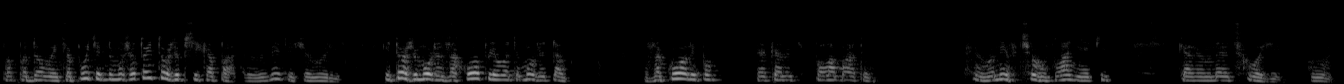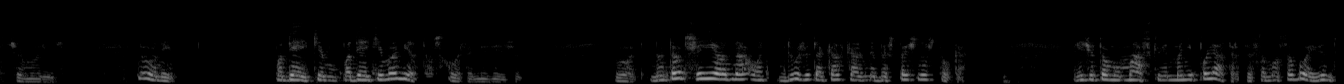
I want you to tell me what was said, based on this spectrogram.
по- подобається Путін, тому що той теж психопат, розумієте, чому річ. І теж може захоплювати, може там закони, як кажуть, поламати. Вони в цьому плані якісь, скажімо, навіть схожі. От в чому річ. Ну, вони по деяким, по деяким моментам схожі, між іншим. От. Ну тут ще є одна от, дуже така, скажімо, небезпечна штука. Річ у тому, Маск він маніпулятор, це само собою. Він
